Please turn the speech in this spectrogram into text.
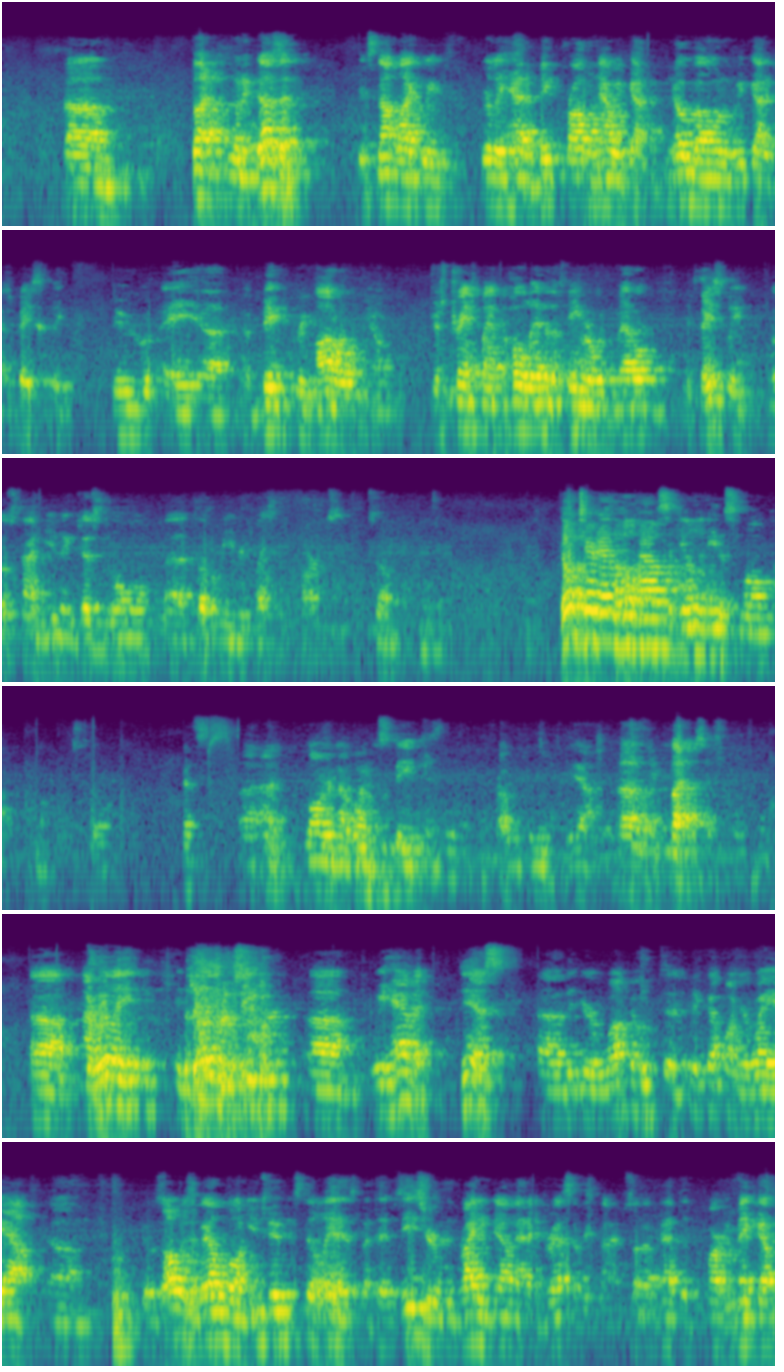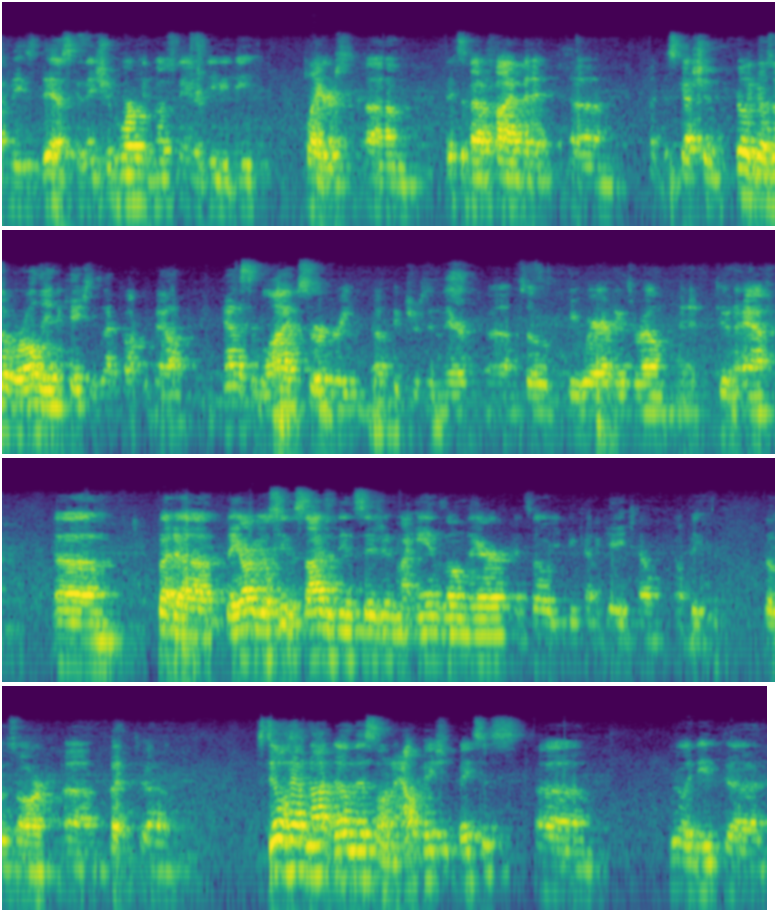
Um, but when it doesn't, it's not like we've really had a big problem. Now we've got no bone, we've got to just basically do a, uh, a big remodel, you know, just transplant the whole end of the femur with metal. It's basically, most of the time, using just normal, uh, total knee replacement parts, so. Don't tear down the whole house if you only need a small. So, That's, uh, uh, longer than I wanted to speak, probably, yeah. Uh, But, uh, I really enjoy the procedure. Uh, We have a disc uh, that you're welcome to pick up on your way out. Um, It was always available on YouTube, it still is, but it's easier than writing down that address every time. So I've had the department make up these discs, and they should work in most standard DVD players. Um, It's about a five-minute um, discussion, really goes over all the indications I've talked about, has some live surgery uh, pictures in there, um, so beware, I think it's around a minute, two and a half. Um, But uh, they are, you'll see the size of the incision, my hand's on there, and so you can kind of gauge how, how big those are. Uh, But uh, still have not done this on an outpatient basis. Um, Really need, uh,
